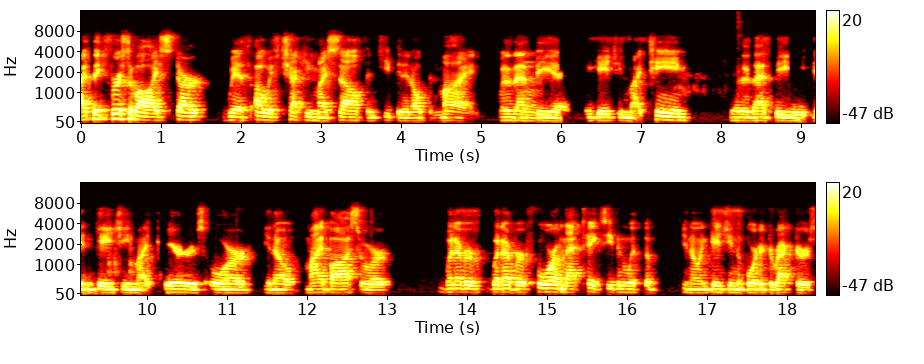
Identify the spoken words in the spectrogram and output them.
I think, first of all, I start with always checking myself and keeping an open mind, whether that mm. be engaging my team, whether that be engaging my peers or, you know, my boss or whatever whatever forum that takes even with the you know engaging the board of directors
